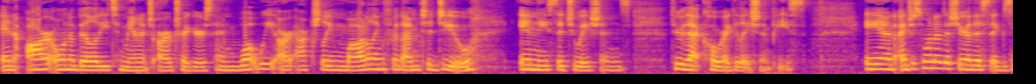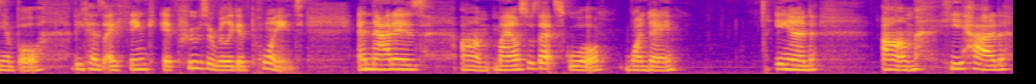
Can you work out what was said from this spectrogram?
and our own ability to manage our triggers and what we are actually modeling for them to do in these situations through that co regulation piece. And I just wanted to share this example because I think it proves a really good point. And that is, um, Miles was at school one day and um, he had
